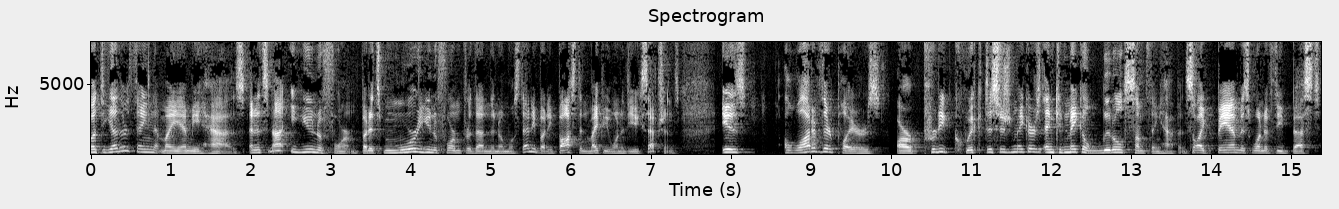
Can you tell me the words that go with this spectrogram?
But the other thing that Miami has, and it's not uniform, but it's more uniform for them than almost anybody. Boston might be one of the exceptions. Is a lot of their players are pretty quick decision makers and can make a little something happen. So like Bam is one of the best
